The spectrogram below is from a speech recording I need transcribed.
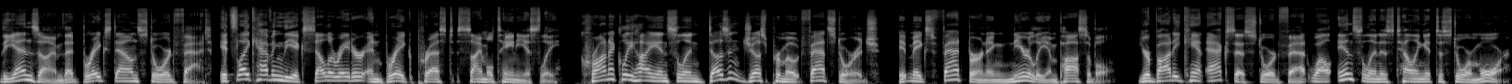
the enzyme that breaks down stored fat. It's like having the accelerator and brake pressed simultaneously. Chronically high insulin doesn't just promote fat storage, it makes fat burning nearly impossible. Your body can't access stored fat while insulin is telling it to store more.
